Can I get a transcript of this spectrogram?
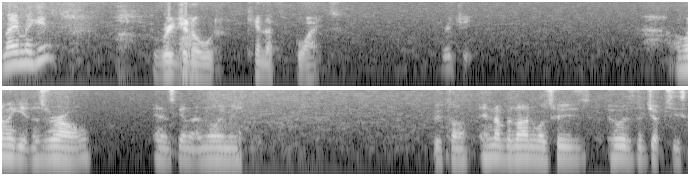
name again? Reginald Kenneth Dwight. Reggie. I'm gonna get this wrong, and it's gonna annoy me. Big time. And number nine was who's who was the Gypsies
